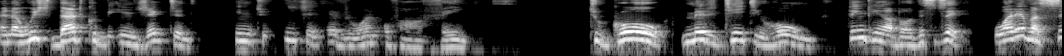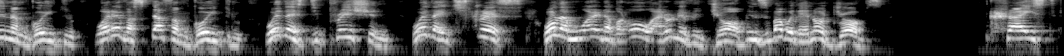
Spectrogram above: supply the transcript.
And I wish that could be injected into each and every one of our veins. To go meditating home, thinking about this, to say, whatever sin I'm going through, whatever stuff I'm going through, whether it's depression, whether it's stress, whether I'm worried about, oh, I don't have a job. In Zimbabwe, there are no jobs. Christ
